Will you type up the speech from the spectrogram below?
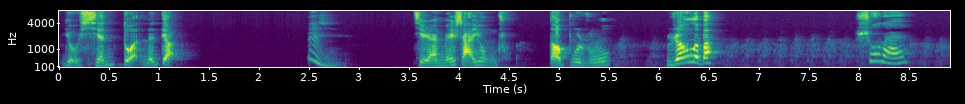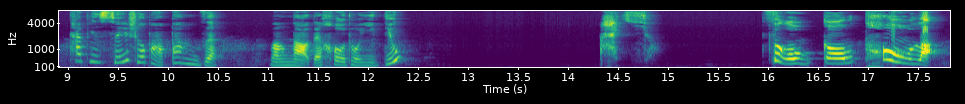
又嫌短了点儿。嗯，既然没啥用处，倒不如扔了吧。”说完，他便随手把棒子往脑袋后头一丢。哎呀，糟糕透了！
